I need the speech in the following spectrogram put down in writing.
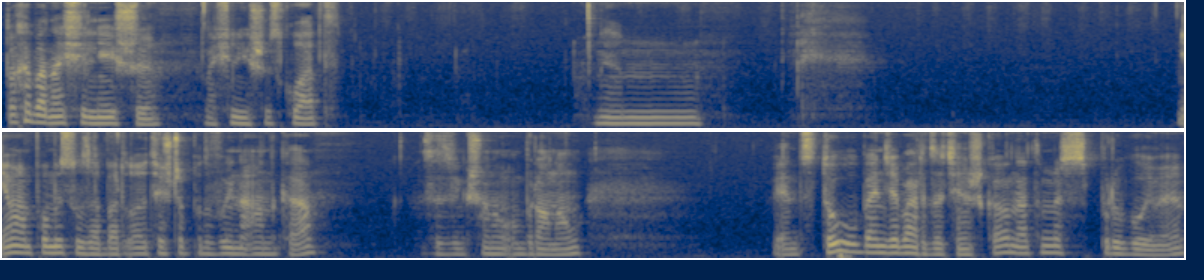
To chyba najsilniejszy, najsilniejszy skład. nie mam pomysłu za bardzo, ale to jeszcze podwójna Anka ze zwiększoną obroną. Więc tu będzie bardzo ciężko, natomiast spróbujmy.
